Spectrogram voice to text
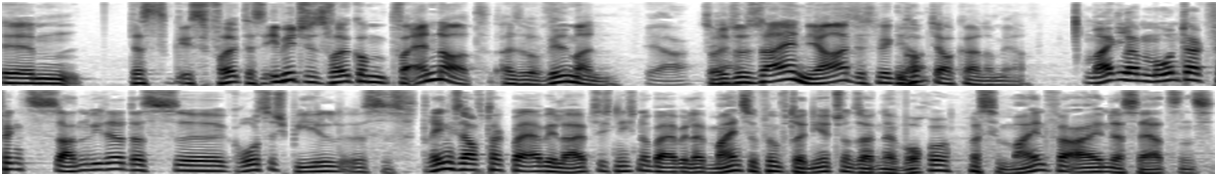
Ähm, das ist voll, das Image ist vollkommen verändert. Also will man. Ja. Soll so sein, ja. Deswegen Ja. kommt ja auch keiner mehr. Michael, am Montag fängt es an wieder, das äh, große Spiel. Das ist Trainingsauftakt bei RB Leipzig, nicht nur bei RB Leipzig. Mainz 05 trainiert schon seit einer Woche. Das ist mein Verein des Herzens.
